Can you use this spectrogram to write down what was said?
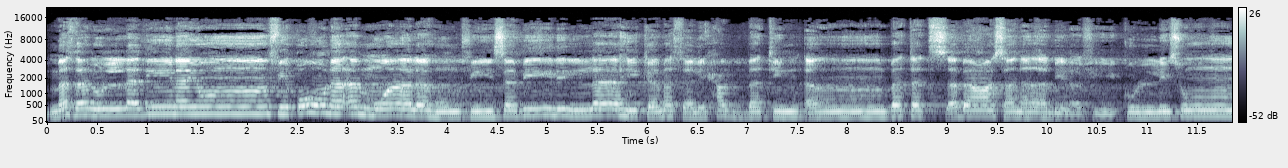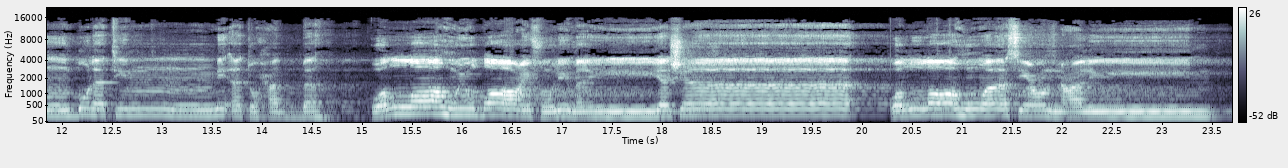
مثل الذين ينفقون أموالهم في سبيل الله كمثل حبة أنبتت سبع سنابل في كل سنبلة مئة حبة. والله يضاعف لمن يشاء. والله واسع عليم.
